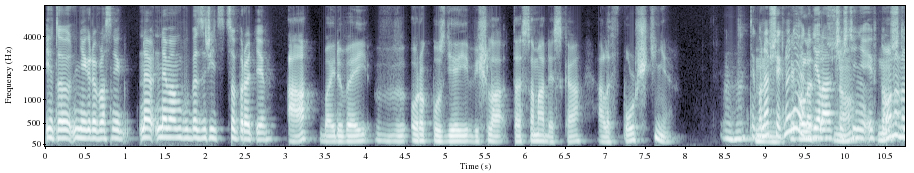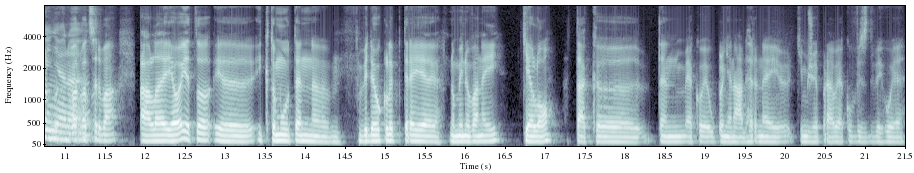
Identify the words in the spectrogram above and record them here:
je to někdo vlastně, ne, nemám vůbec říct, co proti. A, by the way, v, o rok později vyšla ta samá deska, ale v polštině. Tak ona všechno Jako nějak dělá v letos, češtině i v no, polštině, no, no, ne? 22. Ale jo, je to je, i k tomu ten eh, videoklip, který je nominovaný, Tělo, tak eh, ten jako je úplně nádherný tím, že právě jako vyzdvihuje,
